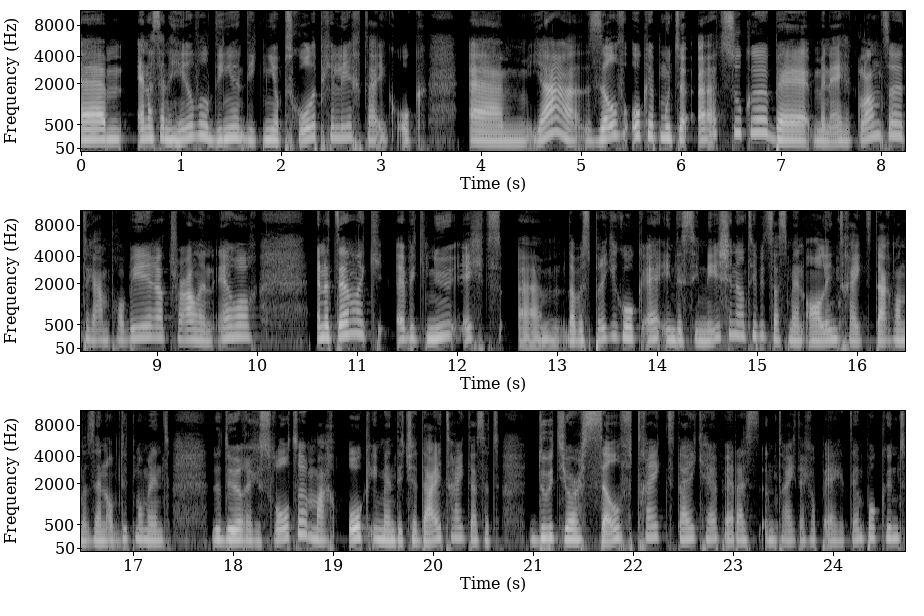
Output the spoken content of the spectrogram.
Um, en dat zijn heel veel dingen die ik niet op school heb geleerd, dat ik ook um, ja, zelf ook heb moeten uitzoeken bij mijn eigen klanten, te gaan proberen, trial and error. En uiteindelijk heb ik nu echt, um, dat bespreek ik ook hè, in Destination Tips, dat is mijn all-in traject. Daarvan zijn op dit moment de deuren gesloten, maar ook in mijn Ditje Die traject, dat is het Do-it-yourself traject dat ik heb. Dat is een traject dat je op eigen tempo kunt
